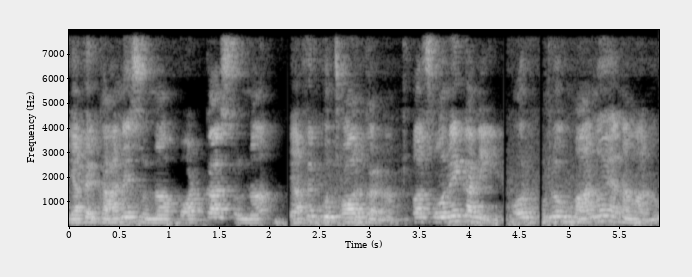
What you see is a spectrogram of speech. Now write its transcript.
या फिर गाने सुनना पॉडकास्ट सुनना, या फिर कुछ और करना। पर सोने का नहीं। है और तुम लोग मानो या ना मानो,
